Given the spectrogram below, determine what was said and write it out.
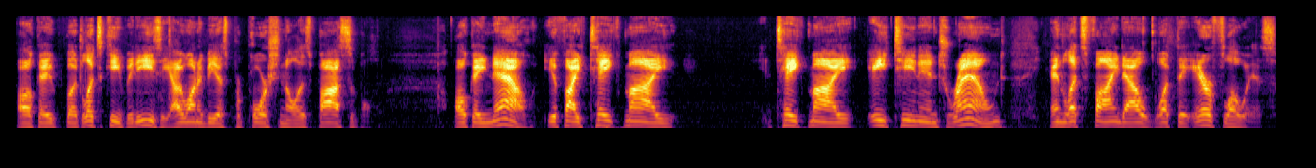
Okay, but let's keep it easy. I want to be as proportional as possible. Okay, now, if I take my take my 18 inch round and let's find out what the airflow is.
